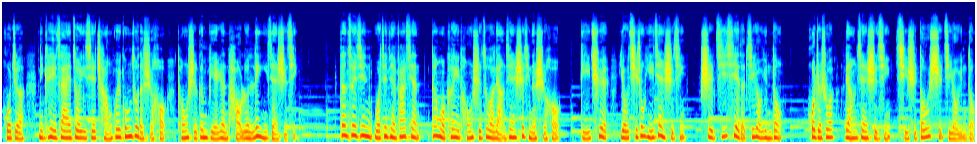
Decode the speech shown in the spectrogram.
或者你可以在做一些常规工作的时候，同时跟别人讨论另一件事情。但最近我渐渐发现，当我可以同时做两件事情的时候，的确有其中一件事情是机械的肌肉运动，或者说两件事情其实都是肌肉运动。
